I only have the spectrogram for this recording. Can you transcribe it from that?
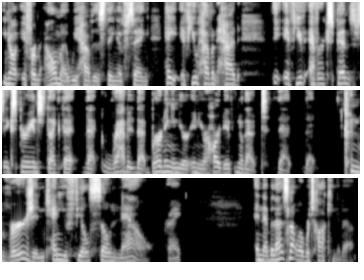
You know, if from Alma we have this thing of saying, "Hey, if you haven't had if you've ever experienced experienced like that that rabbit that burning in your in your heart if you know that that that conversion can you feel so now right and that, but that's not what we're talking about.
